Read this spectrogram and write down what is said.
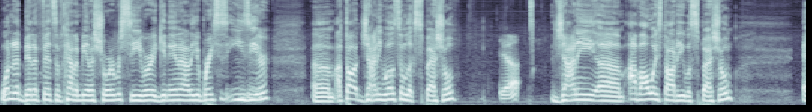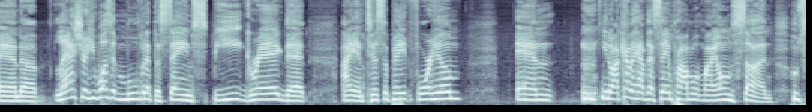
one of the benefits of kind of being a shorter receiver and getting in and out of your breaks is easier. Um, I thought Johnny Wilson looked special. Yeah. Johnny, um, I've always thought he was special. And uh, last year, he wasn't moving at the same speed, Greg, that I anticipate for him. And you know, I kind of have that same problem with my own son, who's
